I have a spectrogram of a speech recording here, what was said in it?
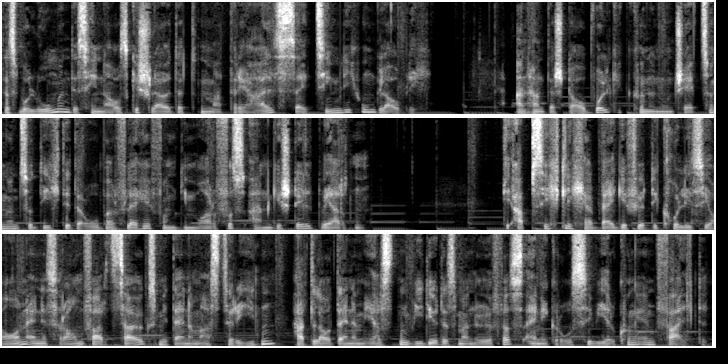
Das Volumen des hinausgeschleuderten Materials sei ziemlich unglaublich. Anhand der Staubwolke können nun Schätzungen zur Dichte der Oberfläche von Dimorphos angestellt werden. Die absichtlich herbeigeführte Kollision eines Raumfahrzeugs mit einem Asteroiden hat laut einem ersten Video des Manövers eine große Wirkung entfaltet.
